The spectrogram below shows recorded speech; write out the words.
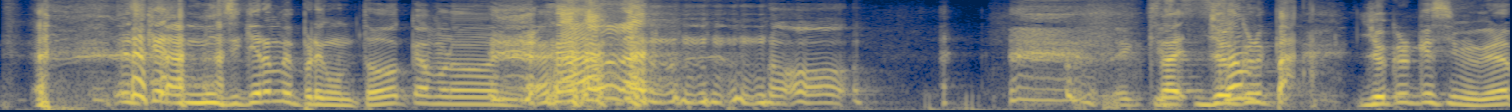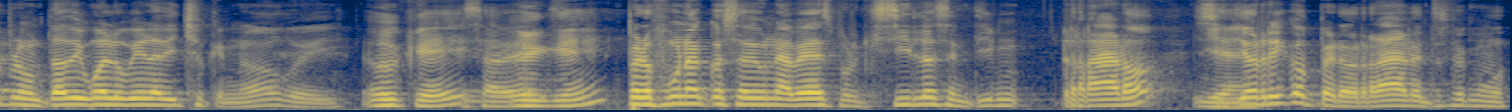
Es que ni siquiera me preguntó, cabrón. no. O sea, yo, creo que, yo creo que si me hubiera preguntado, igual hubiera dicho que no, güey. Ok, ¿Sabes? ok. Pero fue una cosa de una vez, porque sí lo sentí raro. Ya. Sintió rico, pero raro. Entonces fue como,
